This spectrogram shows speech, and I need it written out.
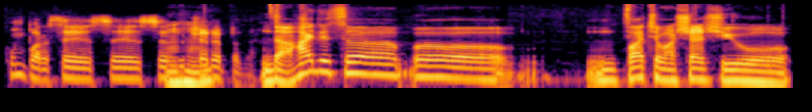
cumpără, se, se, se uh-huh. duce repede. Da, haideți să uh, facem așa și o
